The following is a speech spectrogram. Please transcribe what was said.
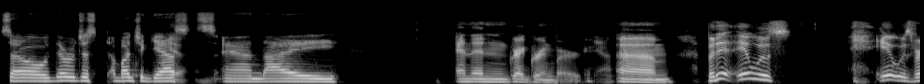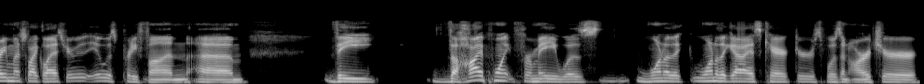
So there were just a bunch of guests and I and then Greg Grunberg. Yeah. Um, but it, it was, it was very much like last year. It, was pretty fun. Um, the, the high point for me was one of the, one of the guy's characters was an archer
